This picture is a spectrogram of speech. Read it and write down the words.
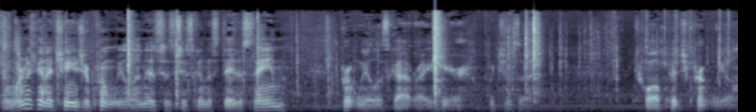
And we're not going to change the print wheel on this. It's just going to stay the same print wheel it's got right here, which is a 12 pitch print wheel.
